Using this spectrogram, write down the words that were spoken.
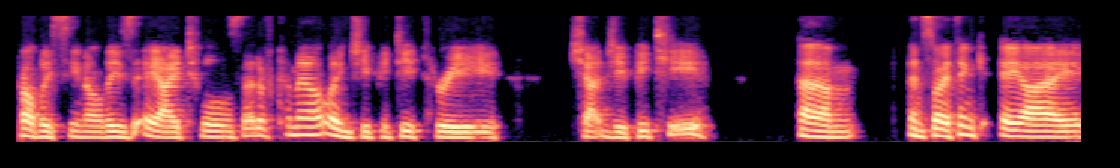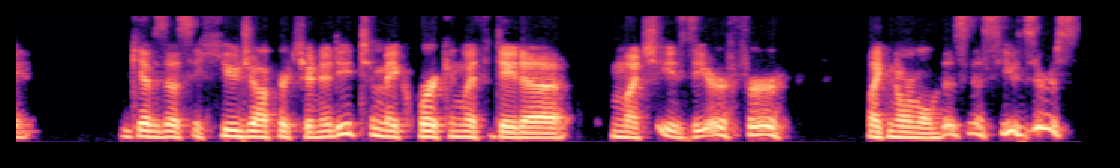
probably seen all these AI tools that have come out like GPT-3, Chat GPT. Um, and so I think AI gives us a huge opportunity to make working with data much easier for like normal business users.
